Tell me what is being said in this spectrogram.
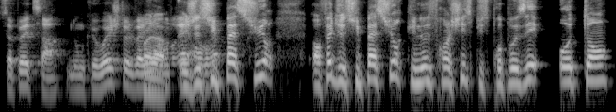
Ça peut être ça. Donc, ouais, je te le valide. En Voilà. vrai, Et je en suis vrai- pas sûr, en fait, je suis pas sûr qu'une autre franchise puisse proposer autant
